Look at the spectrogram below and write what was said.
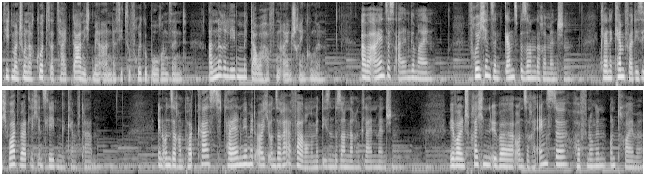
sieht man schon nach kurzer Zeit gar nicht mehr an, dass sie zu früh geboren sind. Andere leben mit dauerhaften Einschränkungen. Aber eins ist allen gemein. Frühchen sind ganz besondere Menschen kleine Kämpfer, die sich wortwörtlich ins Leben gekämpft haben. In unserem Podcast teilen wir mit euch unsere Erfahrungen mit diesen besonderen kleinen Menschen. Wir wollen sprechen über unsere Ängste, Hoffnungen und Träume.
